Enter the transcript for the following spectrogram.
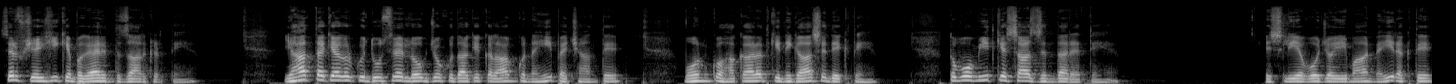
صرف شیخی کے بغیر انتظار کرتے ہیں۔ یہاں تک کہ اگر کوئی دوسرے لوگ جو خدا کے کلام کو نہیں پہچانتے، وہ ان کو حکارت کی نگاہ سے دیکھتے ہیں، تو وہ امید کے ساتھ زندہ رہتے ہیں۔ اس لیے وہ جو ایمان نہیں رکھتے،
